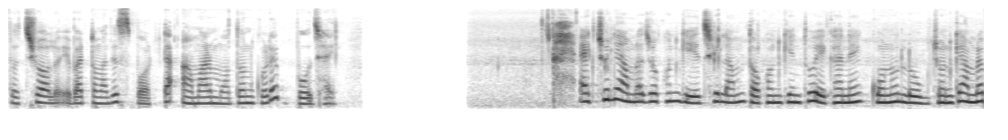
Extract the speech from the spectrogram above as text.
তো চলো এবার তোমাদের স্পটটা আমার মতন করে বোঝাই। অ্যাকচুয়ালি আমরা যখন গিয়েছিলাম, তখন কিন্তু এখানে কোনো লোকজনকে আমরা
